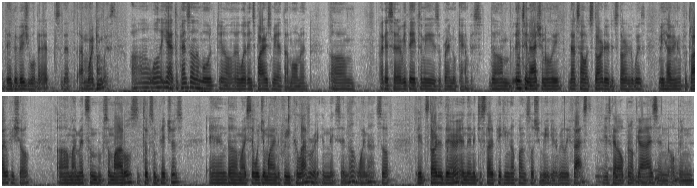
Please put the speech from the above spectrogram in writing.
the individual that that I'm working Uh-huh. with. Uh, well, yeah, it depends on the mood, you know, what inspires me at that moment. Um, like I said, every day to me is a brand new canvas. The, um, internationally, that's how it started. It started with me having a photography show. Um, I met some some models, took some pictures, and um, I said, "Would you mind if we collaborate?" And they said, "No, why not?" So it started there, and then it just started picking up on social media really fast. You just gotta open up your eyes and open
